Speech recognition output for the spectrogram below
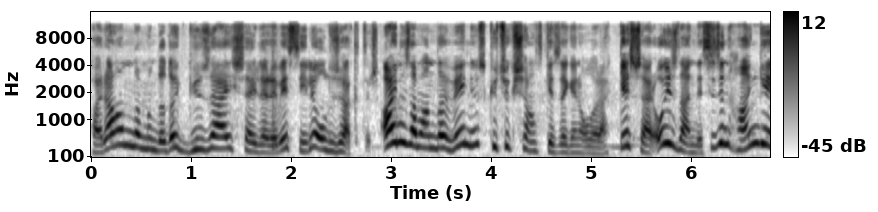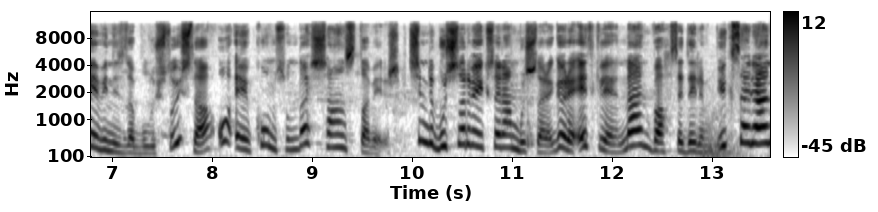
para anlamında da güzel şeylere vesile olacaktır. Aynı zamanda Venüs küçük şans gezegeni olarak geçer. O yüzden de sizin hangi evinizde buluştuysa o ev konusunda şans da verir. Şimdi burçları ve yükselen burçlara göre etkilerinden bahsedelim. Yükselen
